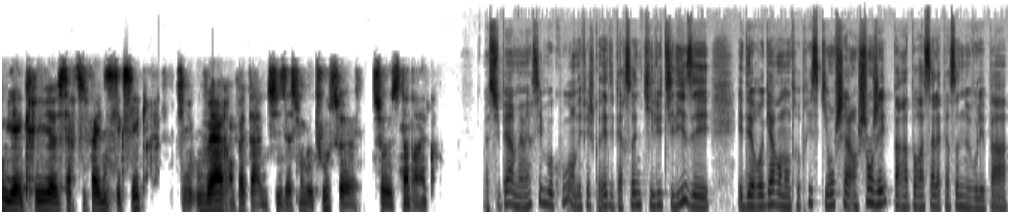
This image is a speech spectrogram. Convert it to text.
où il y a écrit euh, Certified Dyslexic, qui est ouvert en fait à l'utilisation de tous euh, sur site internet. Bah super, merci beaucoup. En effet, je connais des personnes qui l'utilisent et, des regards en entreprise qui ont changé par rapport à ça. La personne ne voulait pas,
